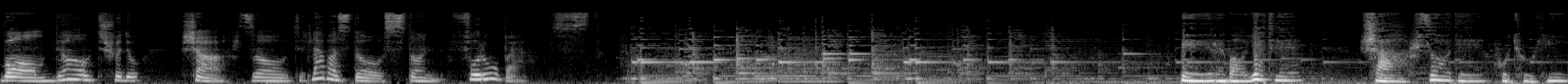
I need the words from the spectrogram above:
بامداد شد و شهرزاد لب از داستان فرو بست. به روایت شهرزاد فتوهی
